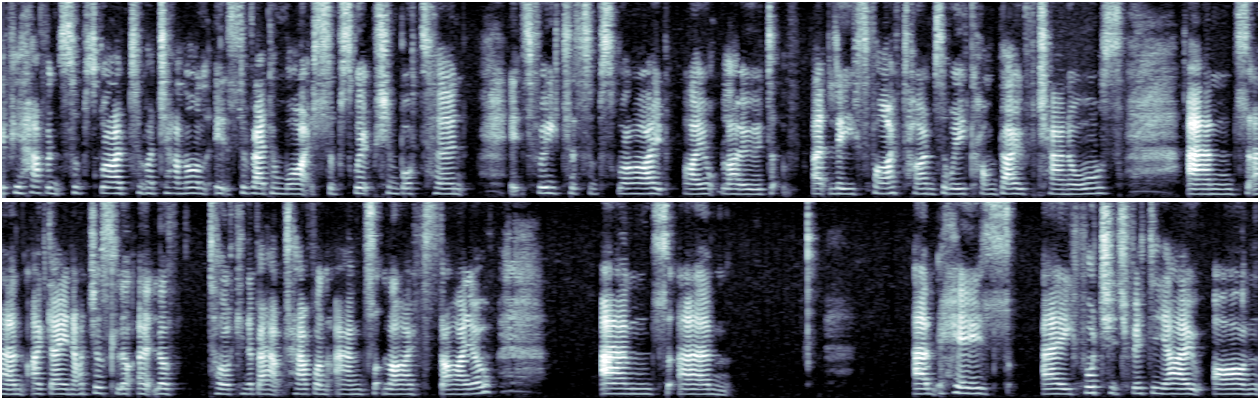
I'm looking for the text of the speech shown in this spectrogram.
if you haven't subscribed to my channel it's the red and white subscription button. It's free to subscribe. I upload at least five times a week on both channels. And um, again I just lo uh, love talking about travel and lifestyle. And um, um, here's a footage video on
